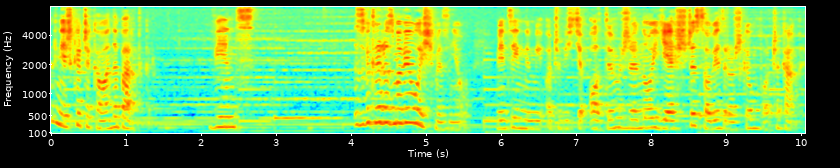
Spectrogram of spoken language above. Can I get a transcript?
Agnieszka czekała na Bartka. Więc zwykle rozmawiałyśmy z nią. Między innymi oczywiście o tym, że no jeszcze sobie troszkę poczekamy.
